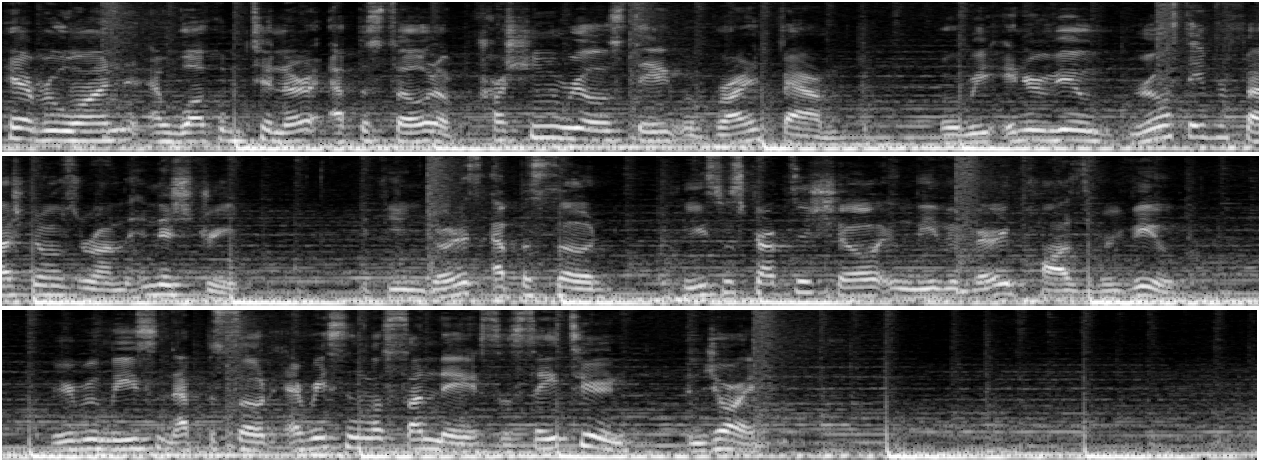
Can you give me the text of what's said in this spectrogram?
Hey everyone, and welcome to another episode of Crushing Real Estate with Brian Pham, where we interview real estate professionals around the industry. If you enjoyed this episode, please subscribe to the show and leave a very positive review. We release an episode every single Sunday, so stay tuned. Enjoy.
